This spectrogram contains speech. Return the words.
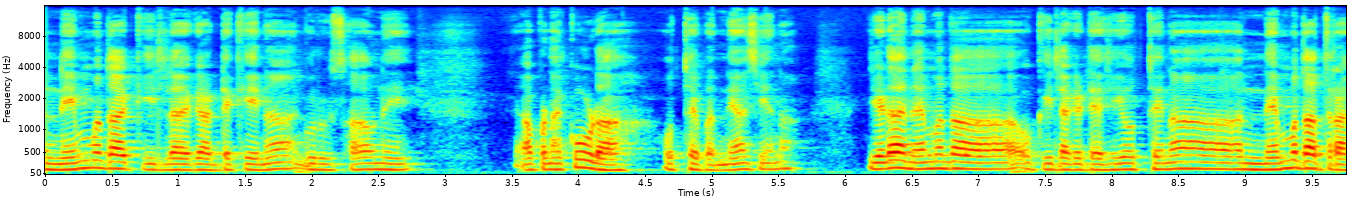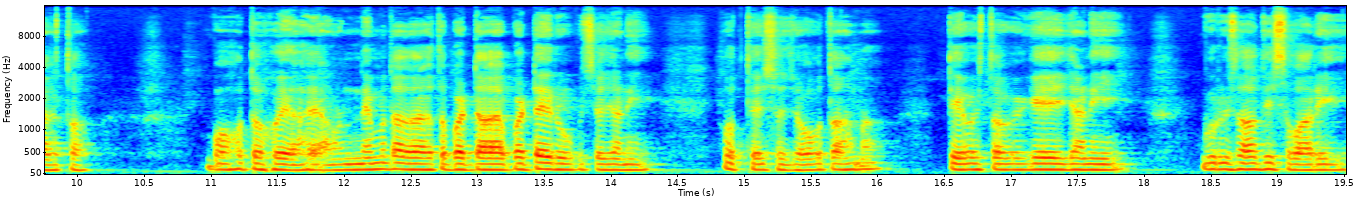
ਨਿੰਮ ਦਾ ਕੀਲਾ ਗੱਡ ਕੇ ਨਾ ਗੁਰੂ ਸਾਹਿਬ ਨੇ ਆਪਣਾ ਘੋੜਾ ਉੱਥੇ ਬੰਨਿਆ ਸੀ ਨਾ ਜਿਹੜਾ ਨਿੰਮ ਦਾ ਉਹ ਕੀਲਾ ਕੱਟਿਆ ਸੀ, ਉੱਥੇ ਨਾ ਨਿੰਮ ਦਾ ਦਰਖਤ ਬਹੁਤ ਹੋਇਆ ਹੋਇਆ, ਹੁਣ ਨਿੰਮ ਦਾ ਦਰਖਤ ਵੱਡਾ, ਵੱਡੇ ਰੂਪ 'ਚ ਜਾਣੀ ਉੱਥੇ ਸਜੋਤ ਆ ਹਨਾ, ਤੇ ਉਸ ਤੋਂ ਅੱਗੇ ਜਾਣੀ ਗੁਰੂ ਸਾਹਿਬ ਦੀ ਸਵਾਰੀ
